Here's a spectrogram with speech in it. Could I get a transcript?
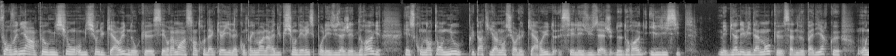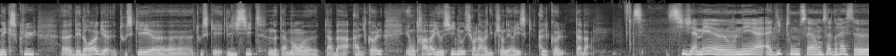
Faut revenir un peu aux missions, aux missions du CARUD. Donc, euh, c'est vraiment un centre d'accueil et d'accompagnement à la réduction des risques pour les usagers de drogue. Et ce qu'on entend, nous, plus particulièrement sur le CARUD, c'est les usages de drogue illicites. Mais bien évidemment que ça ne veut pas dire que on exclut euh, des drogues tout ce qui est euh, tout ce qui est licite, notamment tabac, alcool, et on travaille aussi nous sur la réduction des risques alcool, tabac. Si jamais euh, on est addict, on, s'a- on s'adresse euh,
